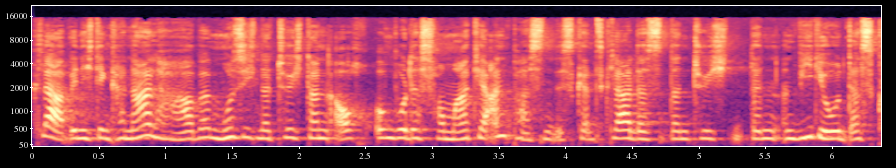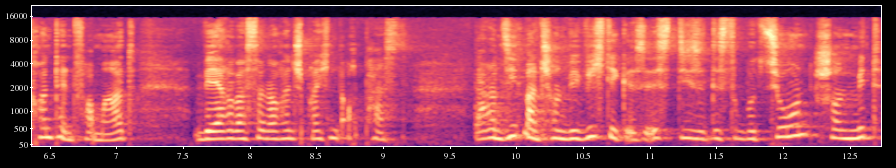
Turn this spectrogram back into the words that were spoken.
Klar, wenn ich den Kanal habe, muss ich natürlich dann auch irgendwo das Format ja anpassen. Ist ganz klar, dass dann natürlich dann ein Video das Content-Format wäre, was dann auch entsprechend auch passt. Daran sieht man schon, wie wichtig es ist, diese Distribution schon mit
